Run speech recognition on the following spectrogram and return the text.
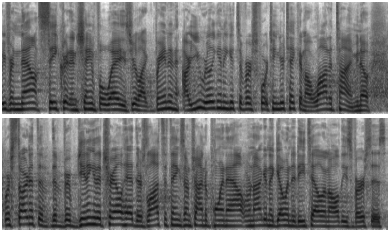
We've renounced secret and shameful ways. You're like, Brandon, are you really going to get to verse 14? You're taking a lot of time. You know, we're starting at the, the beginning of the trailhead. There's lots of things I'm trying to point out. We're not going to go into detail in all these verses.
